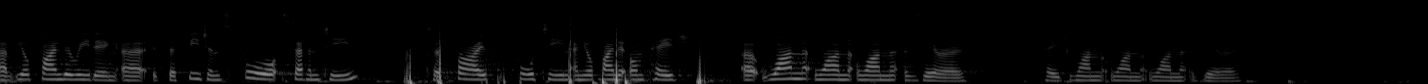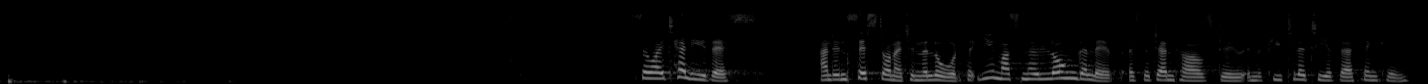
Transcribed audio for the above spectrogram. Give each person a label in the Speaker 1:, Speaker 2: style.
Speaker 1: Um, you'll find the reading, uh, it's Ephesians 4:17 to 5:14, and you'll find it on page uh, 1110. Page 1110. So I tell you this, and insist on it in the Lord, that you must no longer live as the Gentiles do in the futility of their thinking.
